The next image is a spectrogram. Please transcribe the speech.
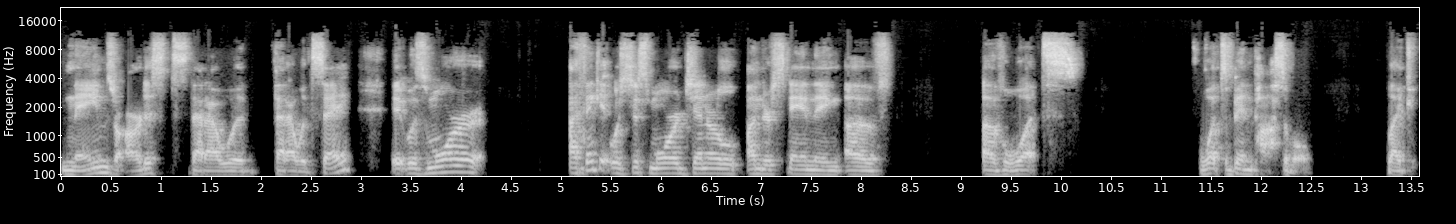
names or artists that I would that I would say. It was more I think it was just more general understanding of of what's what's been possible. Like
